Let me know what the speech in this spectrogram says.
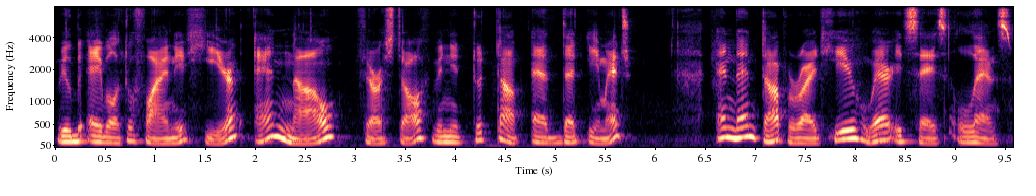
we'll be able to find it here. And now first off we need to tap at that image and then tap right here where it says lens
